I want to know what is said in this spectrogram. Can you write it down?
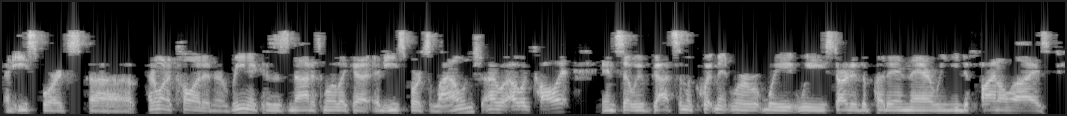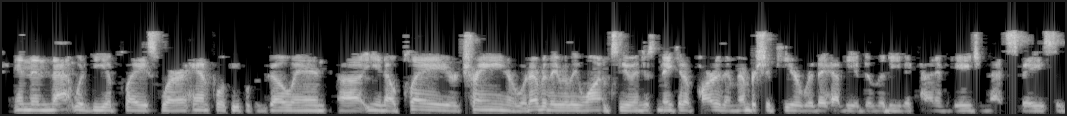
an esports, uh, I don't want to call it an arena because it's not, it's more like a, an esports lounge, I, w- I would call it. And so we've got some equipment where we, we started to put in there. We need to finalize. And then that would be a place where a handful of people could go in, uh, you know, play or train or whatever they really want to and just make it a part of their membership here where they have the ability to kind of engage in that space and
